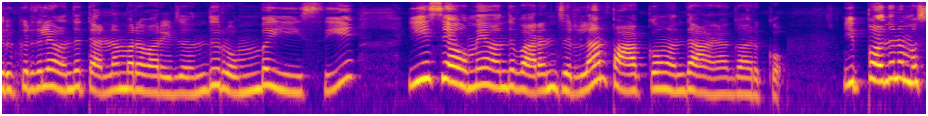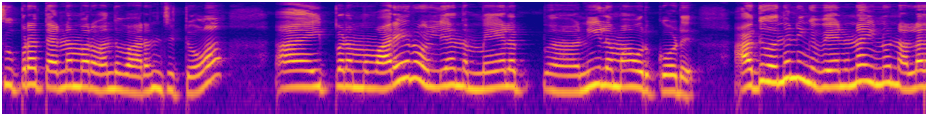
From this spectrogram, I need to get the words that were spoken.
இருக்கிறதுலே வந்து தென்னை மரம் வரைகிறது வந்து ரொம்ப ஈஸி ஈஸியாகவுமே வந்து வரைஞ்சிடலாம். பார்க்கவும் வந்து அழகாக இருக்கும். இப்போ வந்து நம்ம சூப்பராக தென்னை மரம் வந்து வரைஞ்சிட்டோம். இப்போ நம்ம வரைகிறோம் இல்லையா அந்த மேலே நீளமாக ஒரு கோடு. அது வந்து நீங்கள் வேணும்னா இன்னும் நல்லா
